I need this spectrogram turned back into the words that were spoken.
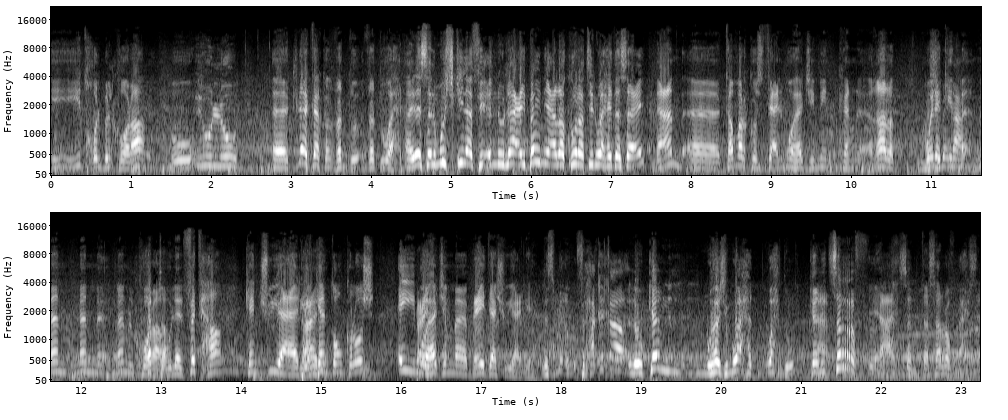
يدخل بالكرة ويولوا ثلاثة ضد ضد واحد أليس المشكلة في أنه لاعبين على كرة واحدة سعيد نعم آه، تمركز تاع المهاجمين كان غلط ولكن نعم. مام مام مام الكرة حتى. ولا الفتحة كانت شوية عالية عالية. كان تون كلوش أي بعيد. مهاجم بعيدة شوية عليها لازم في الحقيقة لو كان المهاجم واحد وحده كان نعم. يتصرف يعني أحسن تصرف أحسن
